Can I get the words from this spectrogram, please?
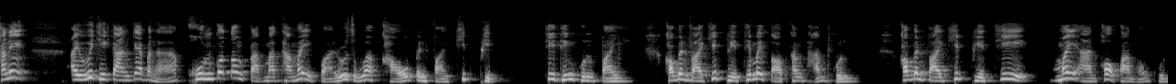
คราวนี้ ไอ้วิธีการแก้ปัญหา คุณก็ต้องกลับมาทำให้อีกฝ่ายรู้สึกว่าเขาเป็นฝ่ายคิดผิดที่ทิ้งคุณไป เขาเป็นฝ่ายคิดผิดที่ไม่ตอบคำถามคุณ เขาเป็นฝ่ายคิดผิดที่ไม่อ่านข้อความของคุณ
